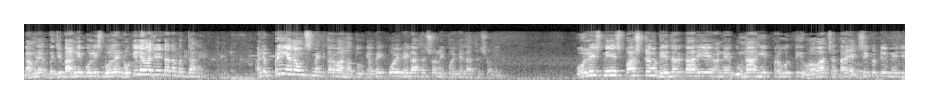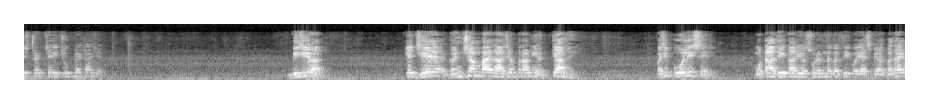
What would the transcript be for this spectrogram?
ગામડે બીજી બહારની પોલીસ બોલાવીને રોકી લેવા જોઈતા હતા બધાને. અને પ્રી એનાઉન્સમેન્ટ કરવાનું હતું કે ભાઈ કોઈ ભેગા થશો નહીં, કોઈ ભેગા થશો નહીં. પોલીસની સ્પષ્ટ બેદરકારી અને ગુનાહિત પ્રવૃત્તિ હોવા છતાં એક્ઝિક્યુટિવ મેજિસ્ટ્રેટ છે એ ચૂપ બેઠા છે. બીજી વાત, કે જે ઘનશ્યામભાઈ રાજપરાની હત્યા થઈ, પછી પોલીસે મોટા અધિકારીઓ, સુરેન્દ્રનગરથી કોઈ એસપી બધાએ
